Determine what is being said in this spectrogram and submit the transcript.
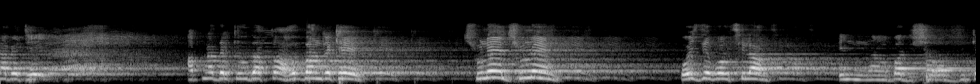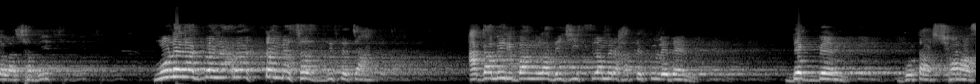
না বেঠে? আপনাদেরকে উদাত্ত আহ্বান রেখে, শুনেন শুনেন, ওই যে বলছিলাম মনে রাখবেন আর একটা মেসেজ দিতে চান। আগামীর বাংলাদেশ ইসলামের হাতে তুলে দেন। দেখবেন, গোটা সমাজ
